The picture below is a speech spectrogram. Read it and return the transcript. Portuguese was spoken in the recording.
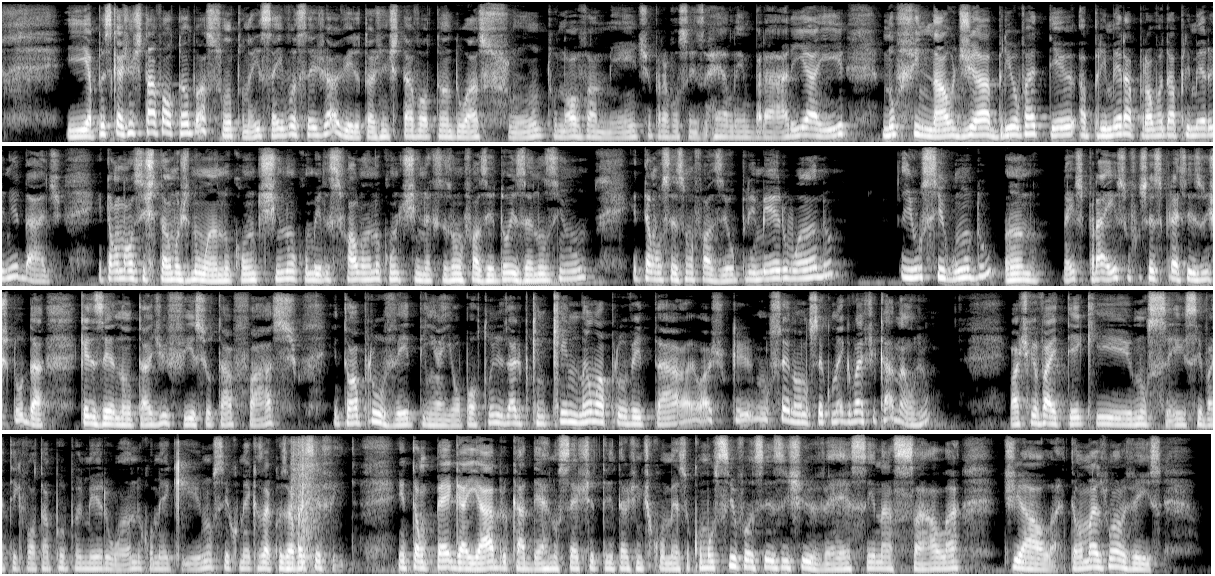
e é por isso que a gente está voltando ao assunto, né? Isso aí vocês já viram. Então a gente está voltando ao assunto novamente para vocês relembrarem. E aí, no final de abril, vai ter a primeira prova da primeira unidade. Então nós estamos no ano contínuo, como eles falam, ano contínuo, é que vocês vão fazer dois anos em um. Então vocês vão fazer o primeiro ano e o segundo ano. Para isso vocês precisam estudar. Quer dizer, não está difícil, está fácil. Então aproveitem aí a oportunidade, porque quem não aproveitar, eu acho que não sei não, não sei como é que vai ficar não, viu? Eu acho que vai ter que, não sei se vai ter que voltar para o primeiro ano, como é que, não sei como é que essa coisa vai ser feita. Então pega e abre o caderno 7h30, a gente começa como se vocês estivessem na sala de aula. Então mais uma vez,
